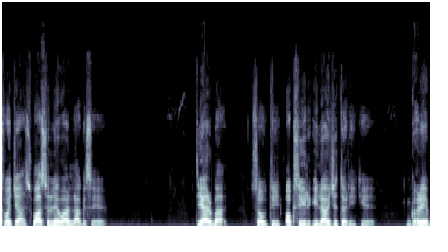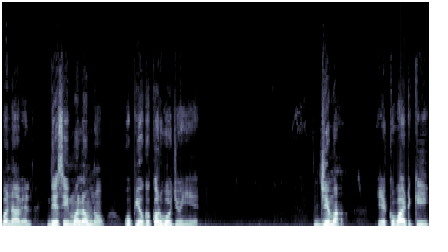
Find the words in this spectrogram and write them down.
ત્વચા શ્વાસ લેવા લાગશે. ત્યારબાદ સૌથી અક્ષીર ઇલાજ તરીકે ઘરે બનાવેલ દેશી મલમનો ઉપયોગ કરવો જોઈએ. જેમાં એક વાટકી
